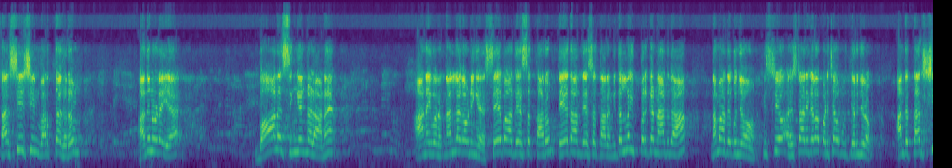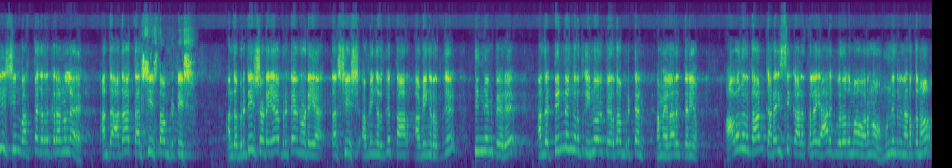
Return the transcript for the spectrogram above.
தர்ஷீஷின் வர்த்தகரும் அதனுடைய பால சிங்கங்களான அனைவரும் நல்ல கவனிங்க. சேபா தேசத்தாரும் தேதான் தேசத்தாரும் இதெல்லாம் இப்ப இருக்க நாடு தான் நம்ம அதை கொஞ்சம் ஹிஸ்டாரிக்கலா படிச்சா உங்களுக்கு தெரிஞ்சிடும் அந்த தர்ஷீஷின் வர்த்தகர் இருக்கிறாங்கல்ல அந்த அதான் தர்ஷீஷ் தான் பிரிட்டிஷ். அந்த பிரிட்டிஷோடைய பிரிட்டனுடைய தர்ஷீஷ் அப்படிங்கிறதுக்கு தார் அப்படிங்கிறதுக்கு டின்னு பேரு. அந்த டின்னுங்கிறதுக்கு இன்னொரு பேர் தான் பிரிட்டன் நம்ம எல்லாருக்கும் தெரியும். அவங்க தான் கடைசி காலத்துல யாருக்கு விரோதமா வரணும்? முன்னிலை நடத்தணும்?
